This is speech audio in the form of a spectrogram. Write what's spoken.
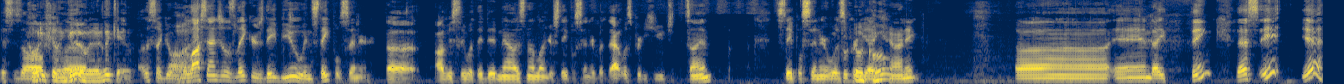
This is all. Cody feeling uh, good over there. Look at him. This is a good one. The Los Angeles Lakers debut in Staples Center. Uh, obviously, what they did now is no longer Staples Center, but that was pretty huge at the time. Staples Center was pretty Cool. iconic. Uh, and I think that's it. Yeah,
